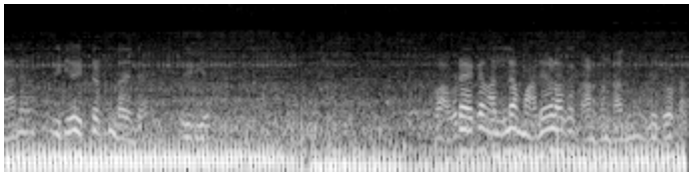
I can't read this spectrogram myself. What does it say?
ഞാൻ വീഡിയോ ഇട്ടിട്ടുണ്ട് അതിന്റെ വീഡിയോ അപ്പോൾ അവിടെയൊക്കെ നല്ല മലകളൊക്കെ കാണുന്നുണ്ട്. അങ്ങ് ഉള്ളിലോട്ടൊക്കെ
